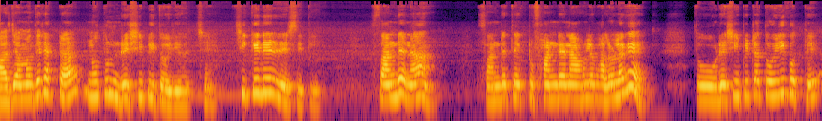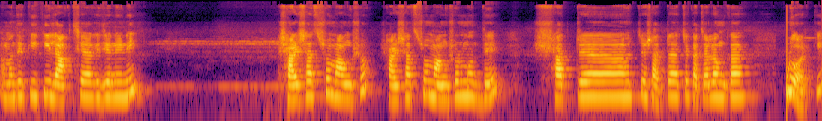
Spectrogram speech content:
আজ আমাদের একটা নতুন রেসিপি তৈরি হচ্ছে। চিকেনের রেসিপি সানডে না? সানডেতে একটু ফান্ডে না হলে ভালো লাগে। তো রেসিপিটা তৈরি করতে আমাদের কি কি লাগছে আগে জেনে নিই। সাড়ে সাতশো মাংস। সাড়ে সাতশো মাংসর মধ্যে সাতটা হচ্ছে সাতটা হচ্ছে কাঁচা লঙ্কা পুরো আর কি।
